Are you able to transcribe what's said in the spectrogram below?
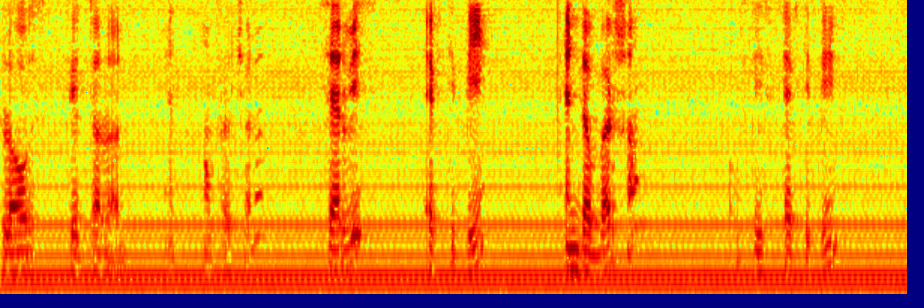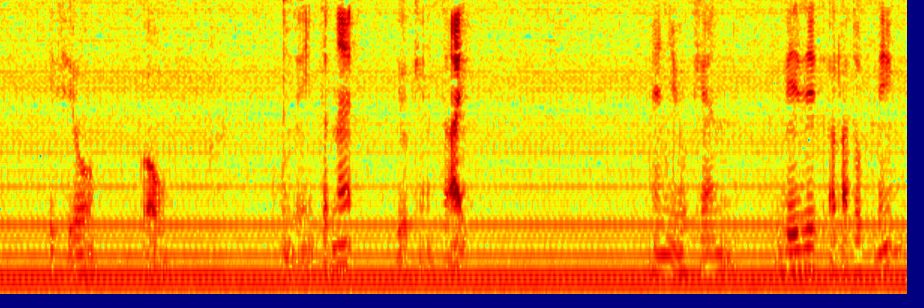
close filtered and unfiltered. Service FTP and the version of this FTP a lot of links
